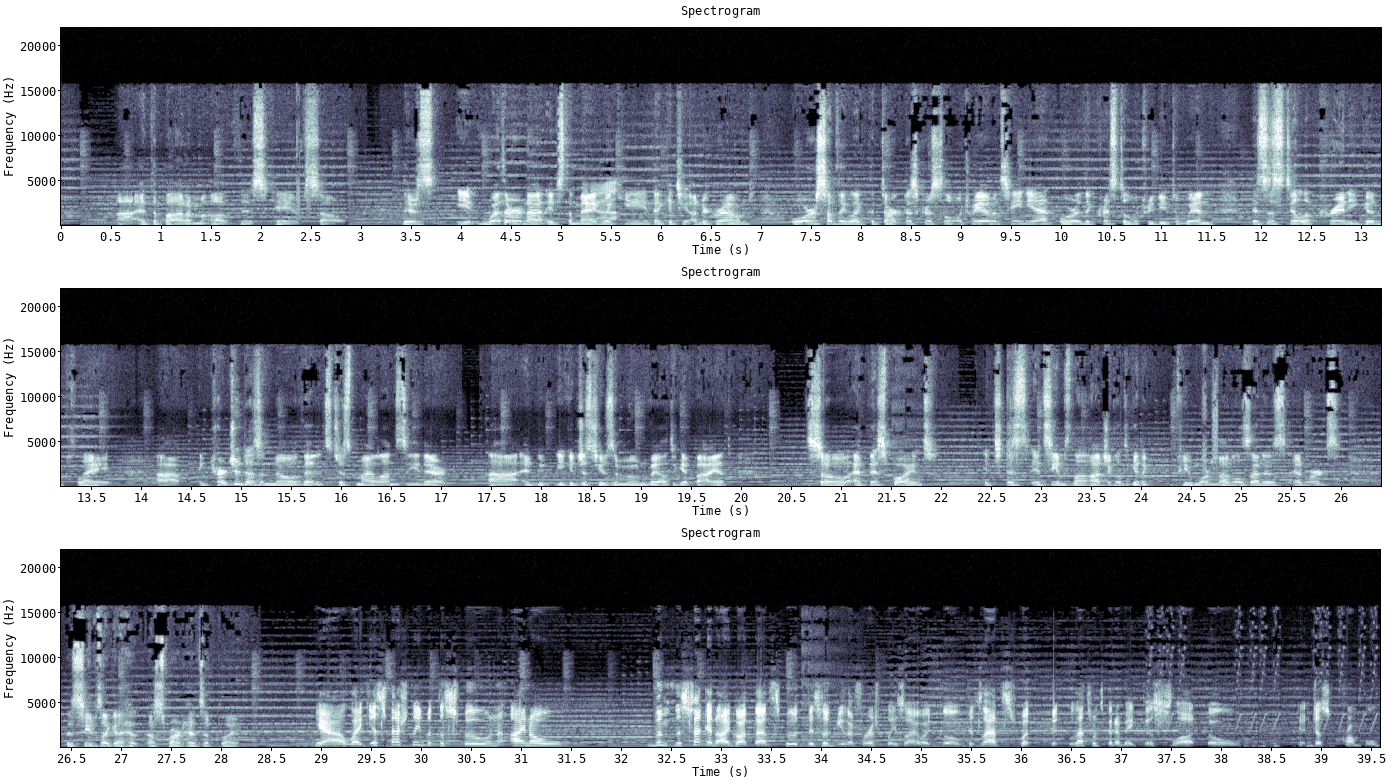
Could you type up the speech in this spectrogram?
uh, at the bottom of this cave. So there's whether or not it's the magma Yeah. key that gets you underground, or something like the darkness crystal, which we haven't seen yet, or the crystal, which we need to win. This is still a pretty good play. Uh, and Kirchin doesn't know that it's just Milon Z there, uh, and you could just use a moon veil to get by it. So at this point, it's just it seems logical to get a few more levels on his Edwards. This seems like a, a smart heads up play. Yeah, like especially with the spoon, I know the, the second I got that spoon, this would be the first place I would go because that's what that's what's gonna make this slot go just crumble.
